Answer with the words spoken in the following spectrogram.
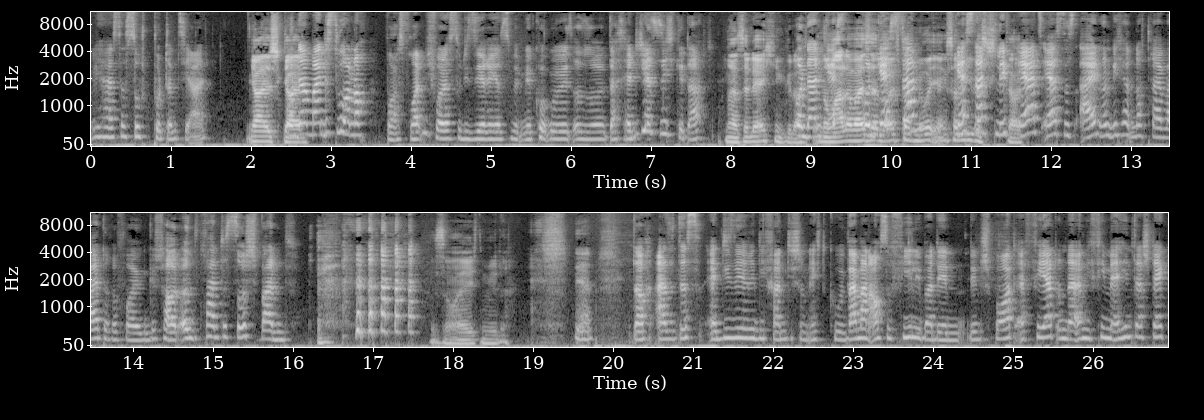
wie heißt das, Suchtpotenzial. Ja, ist Und geil. dann meintest du auch noch, boah, das freut mich voll, dass du die Serie jetzt mit mir gucken willst. Also, das hätte ich jetzt nicht gedacht. Na, das hätte ich echt nicht gedacht. Und dann Normalerweise und läuft da gestern- nur irgendein so Gestern schläft er als erstes ein und ich habe noch drei weitere Folgen geschaut und fand es so spannend. Ist aber echt müde. Ja. Doch, also das, äh, die Serie, die fand ich schon echt cool, weil man auch so viel über den, den Sport erfährt und da irgendwie viel mehr hintersteckt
